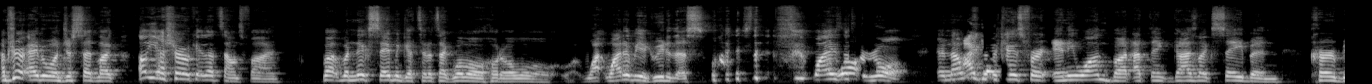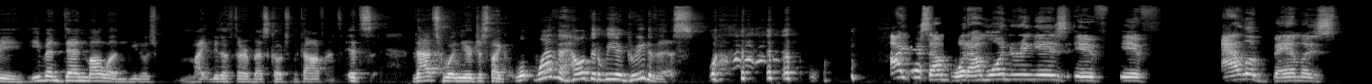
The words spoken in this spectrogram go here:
I'm sure everyone just said like, oh yeah, sure, okay, that sounds fine. But when Nick Saban gets it, it's like, whoa, whoa, hold on, whoa, whoa, whoa. Why, why did we agree to this? why is, this, why is well, this the rule? And that would be the case for anyone, but I think guys like Saban, Kirby, even Dan Mullen, you know, might be the third best coach in the conference. It's that's when you're just like, well, why the hell did we agree to this? I guess I'm what I'm wondering is if if Alabama's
